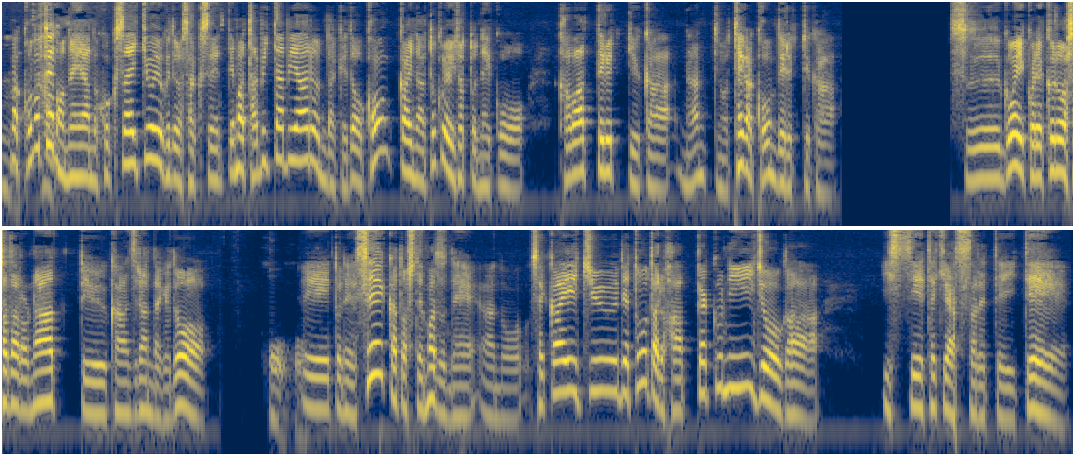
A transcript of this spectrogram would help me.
う。まあ、この手のね、あの国際協力での作戦って、まあ、たびたびあるんだけど、今回のは特にちょっとね、こう、変わってるっていうか、なんていうの、手が込んでるっていうか、すごいこれ苦労しただろうなっていう感じなんだけど。えっ、とね、成果としてまずね、あの、世界中でトータル800人以上が一斉摘発されていて、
